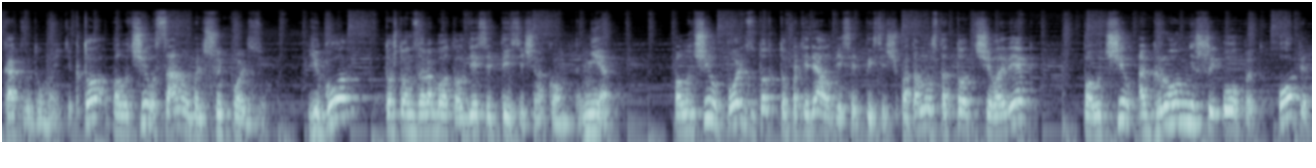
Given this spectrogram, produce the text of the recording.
Как вы думаете? Кто получил самую большую пользу? Егор? То, что он заработал 10 тысяч на ком-то? Нет. Получил пользу тот, кто потерял 10 тысяч. Потому что тот человек получил огромнейший опыт. Опыт,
